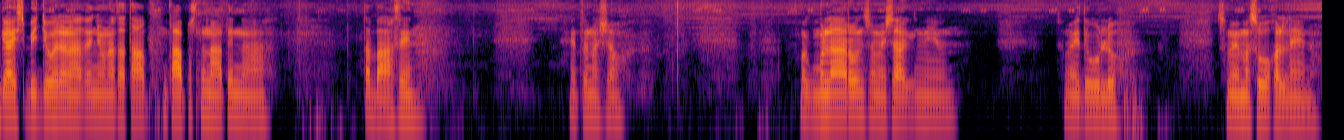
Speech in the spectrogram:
Guys, video na natin yung natatapos. Tapos na natin na tabasin. Ito na siya. oh. Magmula ron sa may saging na yun. Sa may dulo. Sa may masukal na yan. Oh.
